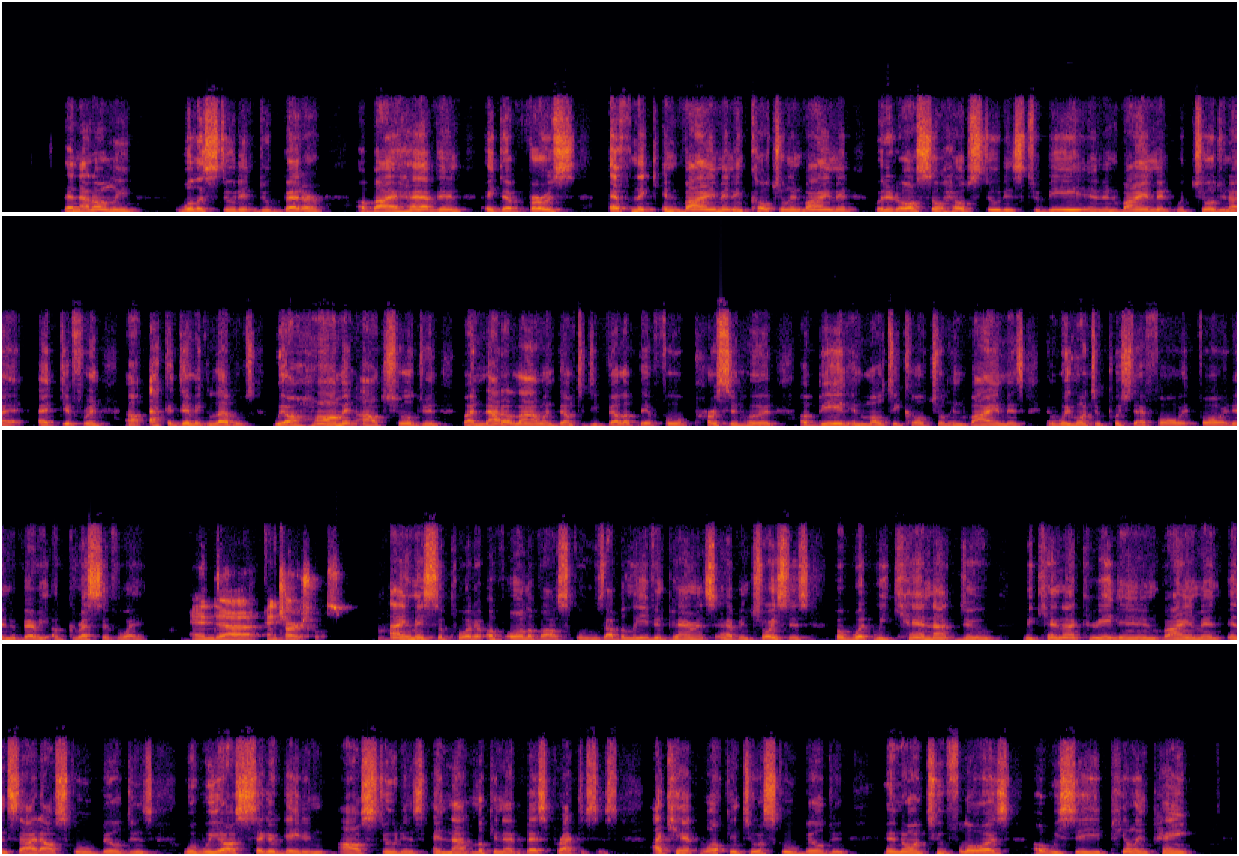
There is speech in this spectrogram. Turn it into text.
that not only will a student do better uh, by having a diverse ethnic environment and cultural environment, but it also helps students to be in an environment with children at, at different uh, academic levels. We are harming our children by not allowing them to develop their full personhood of being in multicultural environments, and we're going to push that forward forward in a very aggressive way. And uh, and charter schools. I am a supporter of all of our schools. I believe in parents having choices, but what we cannot do we cannot create an environment inside our school buildings where we are segregating our students and not looking at best practices. I can't walk into a school building and on two floors, uh, we see peeling paint,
